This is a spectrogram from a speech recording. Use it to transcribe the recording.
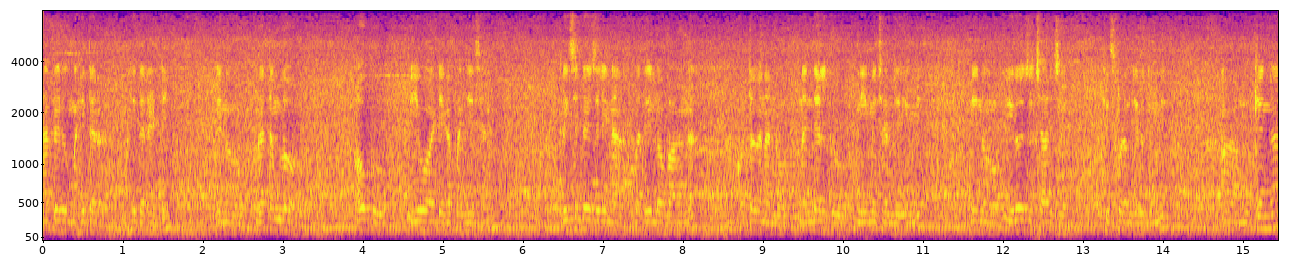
నా పేరు మహిదర్ మహిదర్ రెడ్డి. నేను గతంలో అవుకు ఈఓఆర్డీగా పనిచేశాను. రీసెంట్గా జరిగిన బదిలీలో భాగంగా నంద్యాలకు నియమించడం జరిగింది. నేను ఈరోజు ఛార్జ్ తీసుకోవడం జరుగుతుంది. ముఖ్యంగా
